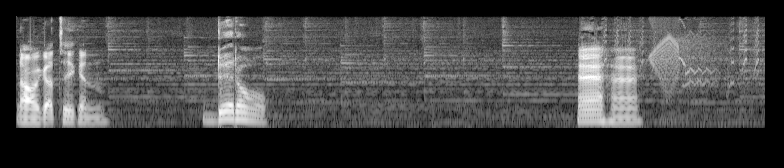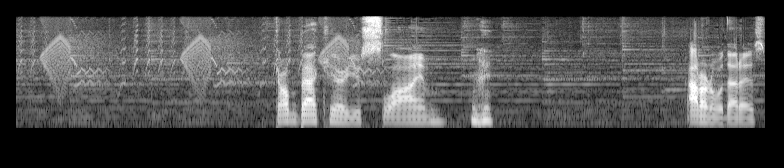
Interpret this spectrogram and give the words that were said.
No, I got taken. Uh-huh. Come back here, you slime. I don't know what that is.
